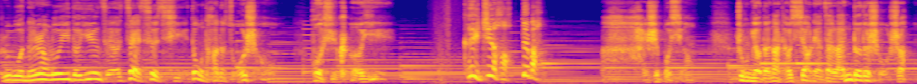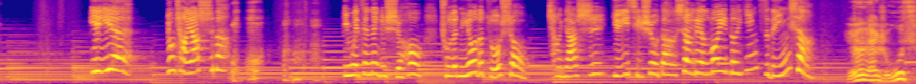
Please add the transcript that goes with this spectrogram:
如果能让洛伊德因子再次启动他的左手，或许可以。可以治好，对吧？还是不行。重要的那条项链在兰德的手上。爷爷，用长牙师吧。因为在那个时候，除了尼欧的左手，长牙师也一起受到项链洛伊德因子的影响。原来如此，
